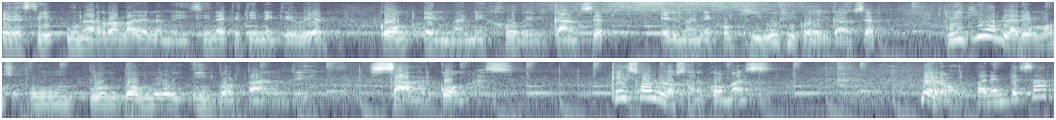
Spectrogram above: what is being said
es decir, una rama de la medicina que tiene que ver con el manejo del cáncer el manejo quirúrgico del cáncer. Y hoy día hablaremos un punto muy importante, sarcomas. ¿Qué son los sarcomas? Bueno, para empezar,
